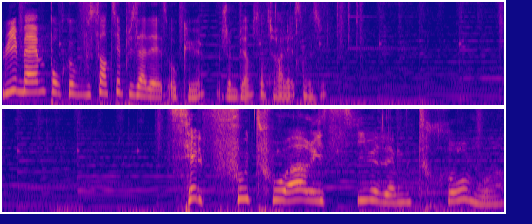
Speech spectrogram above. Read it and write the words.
lui-même pour que vous vous sentiez plus à l'aise. Ok, j'aime bien me sentir à l'aise, vas-y. C'est le foutoir ici, mais j'aime trop moi.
